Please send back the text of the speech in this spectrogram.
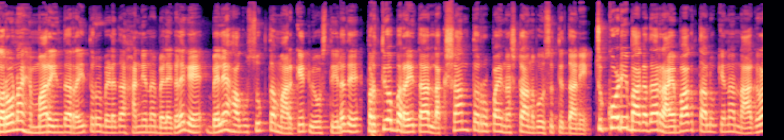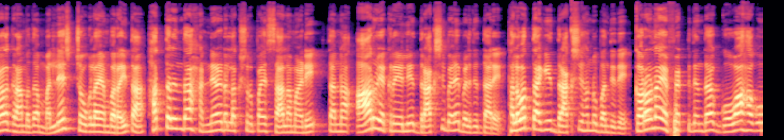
ಕೊರೋನಾ ಹೆಮ್ಮಾರಿಯಿಂದ ರೈತರು ಬೆಳೆದ ಹಣ್ಣಿನ ಬೆಳೆಗಳಿಗೆ ಬೆಲೆ ಹಾಗೂ ಸೂಕ್ತ ಮಾರ್ಕೆಟ್ ವ್ಯವಸ್ಥೆ ಇಲ್ಲದೆ ಪ್ರತಿಯೊಬ್ಬ ರೈತ ಲಕ್ಷಾಂತರ ರೂಪಾಯಿ ನಷ್ಟ ಅನುಭವಿಸುತ್ತಿದ್ದಾನೆ. ಚುಕ್ಕೋಡಿ ಭಾಗದ ರಾಯಬಾಗ್ ತಾಲೂಕಿನ ನಾಗರಾಳ್ ಗ್ರಾಮದ ಮಲ್ಲೇಶ್ ಚೌಗಲ ಎಂಬ ರೈತ ಹತ್ತರಿಂದ ಹನ್ನೆರಡು ಲಕ್ಷ ರೂಪಾಯಿ ಸಾಲ ಮಾಡಿ ತನ್ನ ಆರು ಎಕರೆಯಲ್ಲಿ ದ್ರಾಕ್ಷಿ ಬೆಳೆ ಬೆಳೆದಿದ್ದಾರೆ. ಫಲವತ್ತಾಗಿ ದ್ರಾಕ್ಷಿ ಹಣ್ಣು ಬಂದಿದೆ. ಕೊರೋನಾ ಎಫೆಕ್ಟ್ ದಿಂದ ಗೋವಾ ಹಾಗೂ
